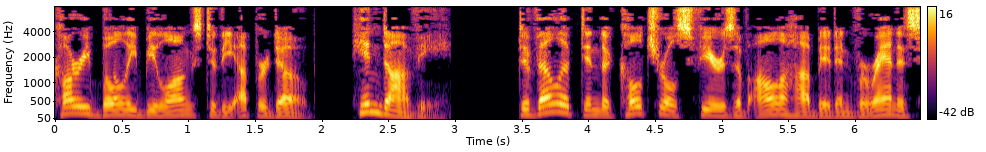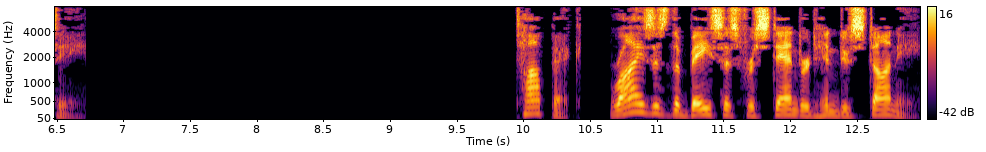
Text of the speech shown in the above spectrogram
Khari Boli belongs to the upper Doab Hindavi Developed in the cultural spheres of Allahabad and Varanasi. Rise as the basis for Standard Hindustani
